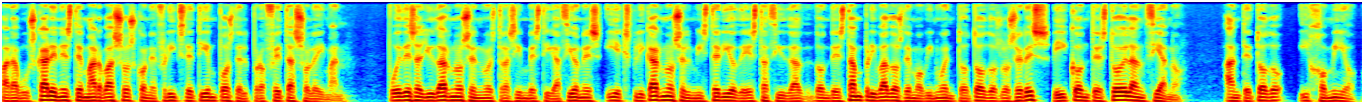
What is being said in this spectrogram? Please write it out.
para buscar en este mar vasos con efrits de tiempos del profeta Soleiman. ¿Puedes ayudarnos en nuestras investigaciones y explicarnos el misterio de esta ciudad donde están privados de movimiento todos los seres? Y contestó el anciano. Ante todo, hijo mío,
